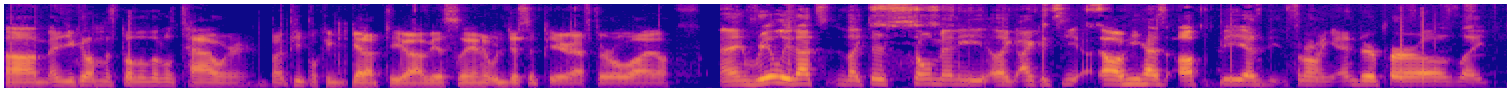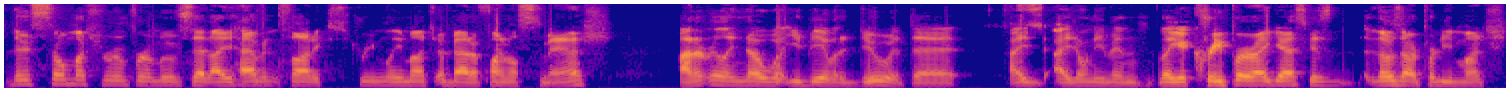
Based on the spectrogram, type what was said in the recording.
Um, and you could almost build a little tower, but people could get up to you obviously, and it would disappear after a while. And really, that's like there's so many. Like I could see, oh, he has up B as throwing ender pearls. Like there's so much room for a move set. I haven't thought extremely much about a final smash. I don't really know what you'd be able to do with that. I I don't even like a creeper, I guess, because those are pretty much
